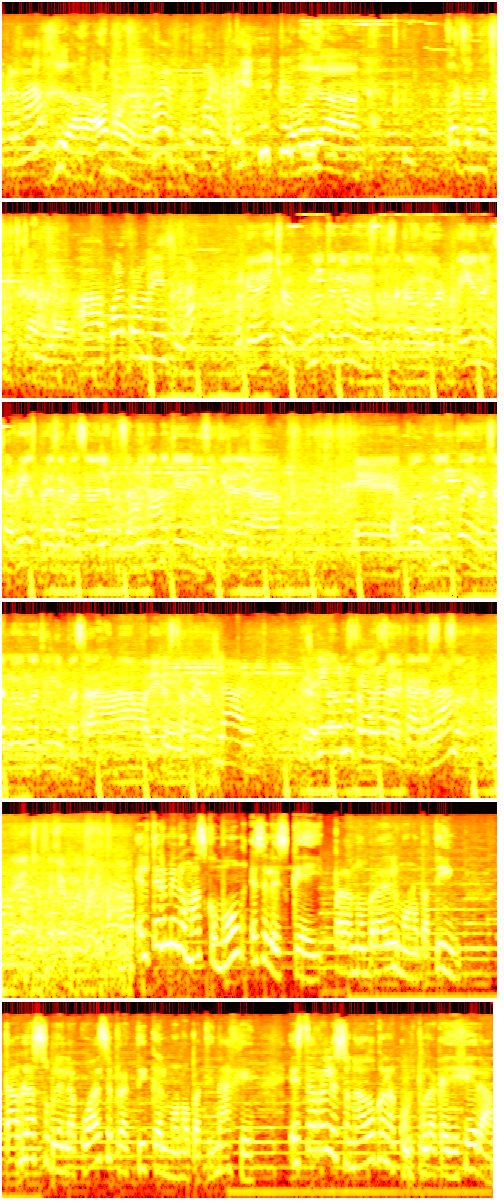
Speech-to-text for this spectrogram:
¿verdad? Sí, vamos. Fuerte, fuerte. Yo voy a cuatro meses. Ah, cuatro meses. Porque de hecho no tenemos nosotros acá un lugar, porque hay uno en Chorrillos, pero es demasiado lejos. Algunos no tienen ni siquiera la... Eh, no lo pueden hacer, no, no tienen ni pasaje nada para ir hasta arriba. Claro. Pero sería bueno que abran acá, ¿verdad? zona. De hecho, sería muy bueno. El término más común es el skate, para nombrar el monopatín, tabla sobre la cual se practica el monopatinaje. Está relacionado con la cultura callejera,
